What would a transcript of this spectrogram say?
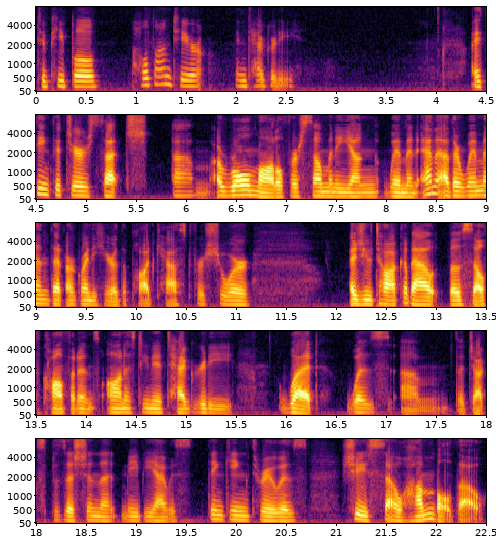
to people hold on to your integrity. I think that you're such um, a role model for so many young women and other women that are going to hear the podcast for sure. As you talk about both self confidence, honesty, and integrity, what was um, the juxtaposition that maybe I was thinking through is she's so humble, though,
